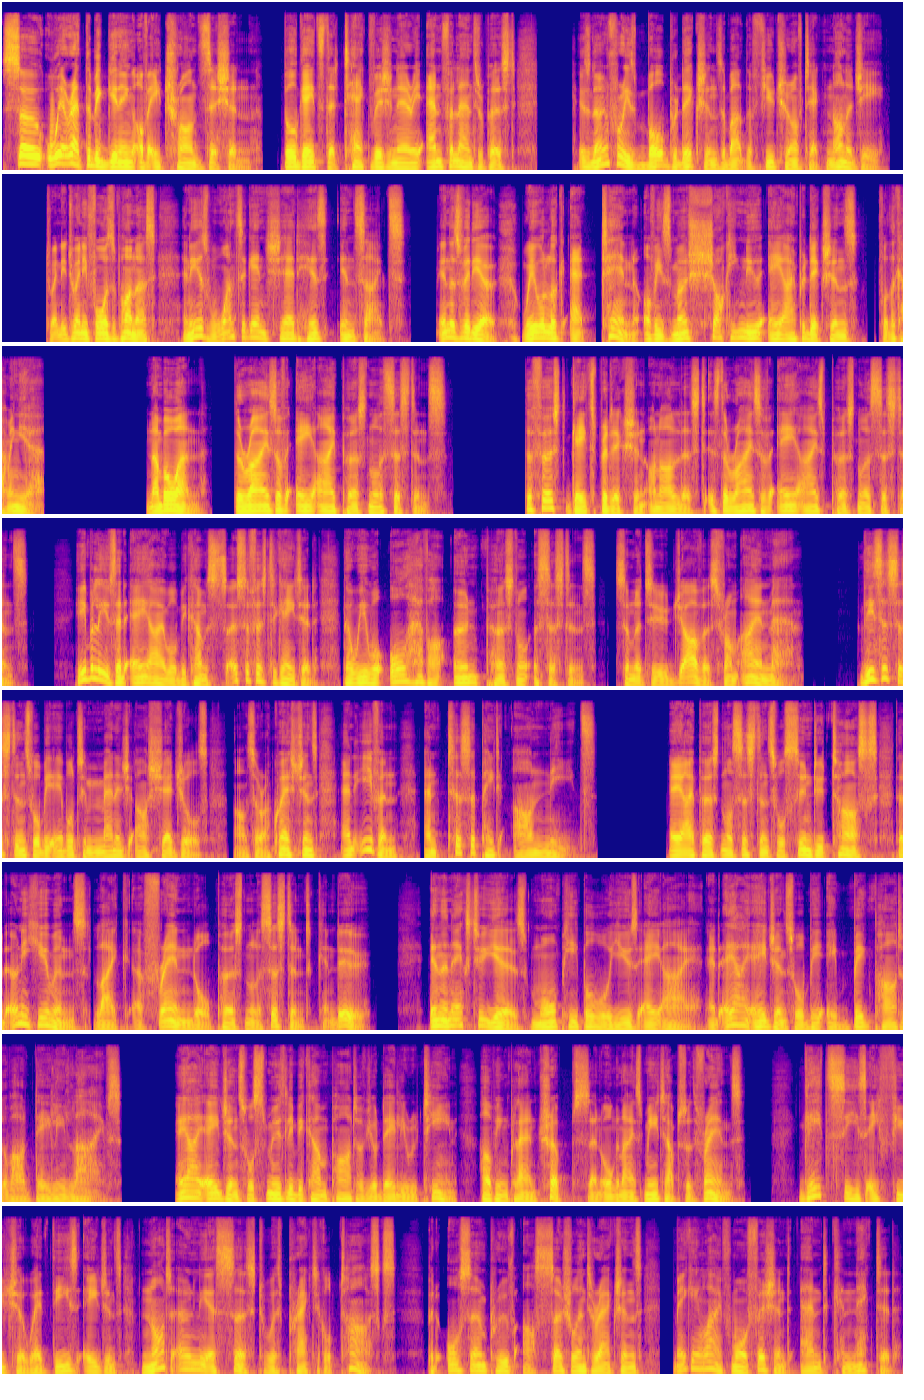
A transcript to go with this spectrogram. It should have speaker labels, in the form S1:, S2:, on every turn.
S1: So, we're at the beginning of a transition. Bill Gates, the tech visionary and philanthropist, is known for his bold predictions about the future of technology. 2024 is upon us, and he has once again shared his insights. In this video, we will look at 10 of his most shocking new AI predictions for the coming year. Number 1. The rise of AI personal assistants. The first Gates prediction on our list is the rise of AI's personal assistants. He believes that AI will become so sophisticated that we will all have our own personal assistants, similar to Jarvis from Iron Man. These assistants will be able to manage our schedules, answer our questions, and even anticipate our needs. AI personal assistants will soon do tasks that only humans, like a friend or personal assistant, can do. In the next two years, more people will use AI, and AI agents will be a big part of our daily lives. AI agents will smoothly become part of your daily routine, helping plan trips and organize meetups with friends. Gates sees a future where these agents not only assist with practical tasks, but also improve our social interactions, making life more efficient and connected.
